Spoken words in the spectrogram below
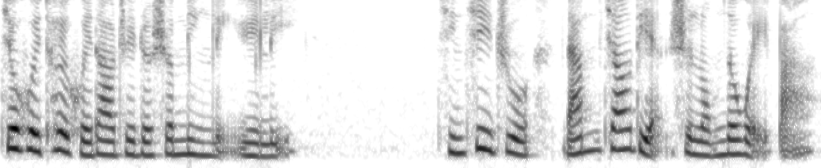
就会退回到这个生命领域里。请记住，南焦点是龙的尾巴，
